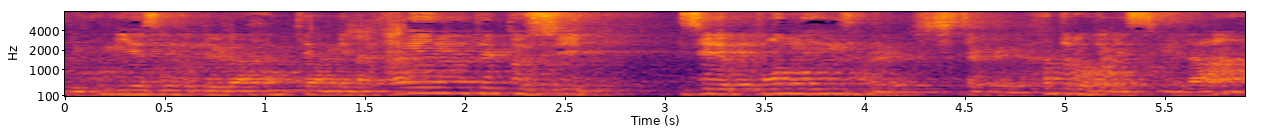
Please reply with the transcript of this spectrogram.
우리 구미 여성분들과 함께합니다. 강연 백도시 이제 본 행사를 시작을 하도록 하겠습니다.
